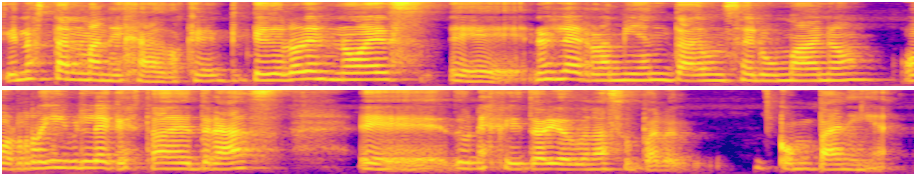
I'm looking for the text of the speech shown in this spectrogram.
que, no están manejados, que, que Dolores no es, eh, no es la herramienta de un ser humano horrible que está detrás eh, de un escritorio de una super compañía.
